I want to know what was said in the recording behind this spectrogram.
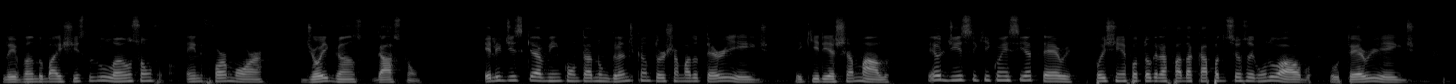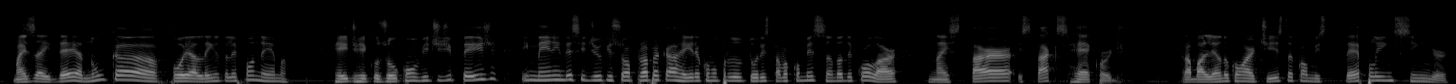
levando o baixista do Lonesome and More, Joey Gaston. Ele disse que havia encontrado um grande cantor chamado Terry Age e queria chamá-lo, eu disse que conhecia Terry, pois tinha fotografado a capa do seu segundo álbum, o Terry Age. Mas a ideia nunca foi além do telefonema. Reid recusou o convite de Page e Manning decidiu que sua própria carreira como produtor estava começando a decolar na Star Stax Record, trabalhando com artistas como Stephen Singer,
